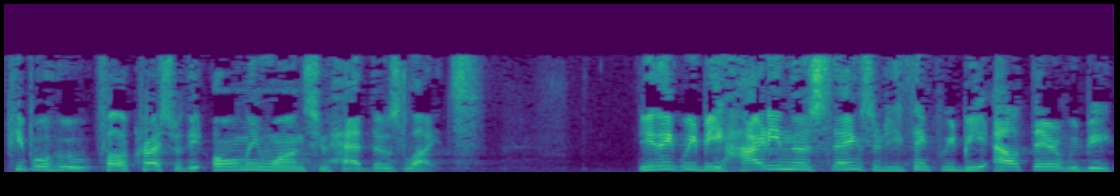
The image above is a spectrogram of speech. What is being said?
people who follow Christ, were the only ones who had those lights. Do you think we'd be hiding those things or do you think we'd be out there, we'd be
